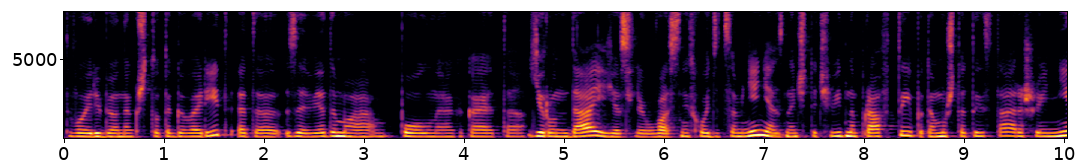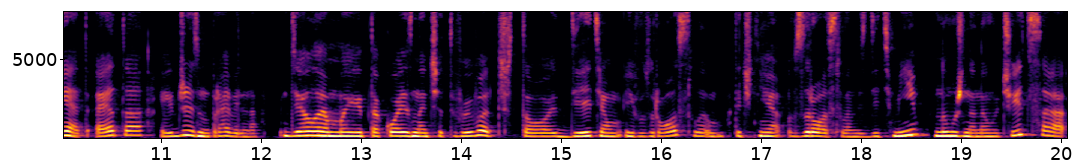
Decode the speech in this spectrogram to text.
твой ребенок что-то говорит, это заведомо полная какая-то ерунда, и если у вас не сходится мнение, значит, очевидно, прав ты, потому что ты старший. Нет, это эйджизм, правильно. Делаем мы такой, значит, вывод, что детям и взрослым, точнее, взрослым с детьми нужно научиться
